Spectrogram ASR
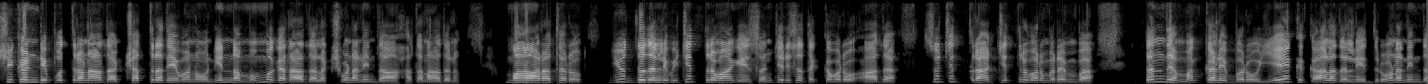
ಶಿಖಂಡಿ ಪುತ್ರನಾದ ಕ್ಷತ್ರದೇವನು ನಿನ್ನ ಮೊಮ್ಮಗನಾದ ಲಕ್ಷ್ಮಣನಿಂದ ಹತನಾದನು. ಮಹಾರಥರು ಯುದ್ಧದಲ್ಲಿ ವಿಚಿತ್ರವಾಗಿ ಸಂಚರಿಸತಕ್ಕವರು ಆದ ಸುಚಿತ್ರ ಚಿತ್ರವರ್ಮರೆಂಬ ತಂದೆ ಮಕ್ಕಳಿಬ್ಬರು ಏಕಕಾಲದಲ್ಲಿ ದ್ರೋಣನಿಂದ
